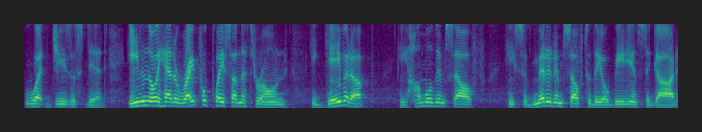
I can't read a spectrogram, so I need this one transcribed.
what Jesus did. Even though he had a rightful place on the throne, he gave it up he humbled himself. He submitted himself to the obedience to God,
